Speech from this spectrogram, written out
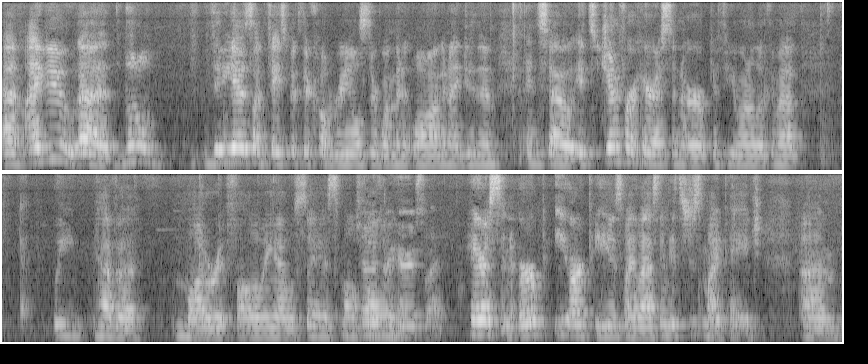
Um, I do uh, little videos on Facebook. They're called Reels. They're one minute long, and I do them. And so it's Jennifer Harrison Earp if you want to look them up. We have a moderate following, I will say, a small Jennifer following. Harris what? Harrison Earp, E R P is my last name. It's just my page. Um,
